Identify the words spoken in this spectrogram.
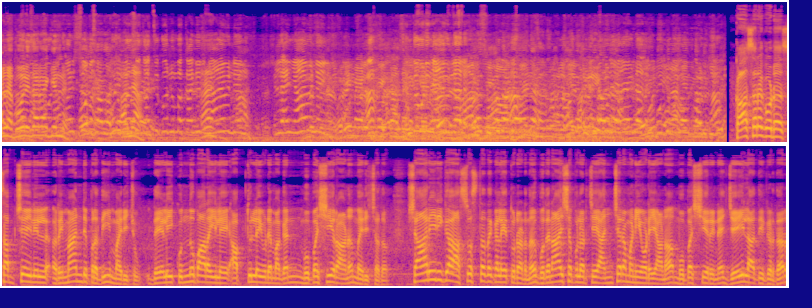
അല്ല മനുഷ്യന്മാർ ഇല്ല ഞാൻ? കാസർഗോഡ് സബ് ജയിലിൽ റിമാൻഡ് പ്രതി മരിച്ചു. ദേളി കുന്നുപാറയിലെ അബ്ദുല്ലയുടെ മകൻ മുബഷീറാണ് മരിച്ചത്. ശാരീരിക അസ്വസ്ഥതകളെ തുടർന്ന് ബുധനാഴ്ച പുലർച്ചെ അഞ്ചര മണിയോടെയാണ് മുബഷീറിനെ ജയിൽ അധികൃതർ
